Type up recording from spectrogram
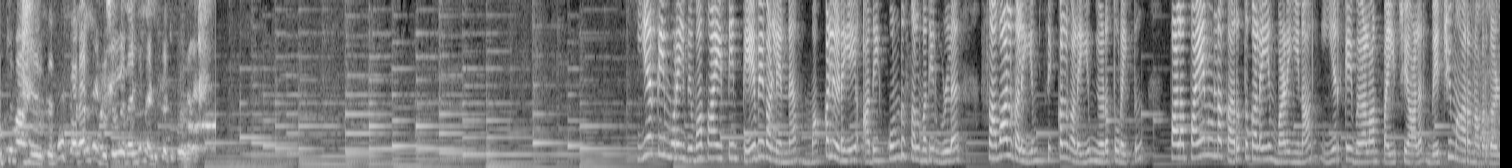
முக்கியமாக இருக்குது. தொடர்ந்து இது செய்ய வேண்டும் என்று கேட்டுக்கொள்கிறேன். இயற்கை முறை விவசாயத்தின் தேவைகள் என்ன? மக்களிடையே அதை கொண்டு செல்வதில் உள்ள சவால்களையும் சிக்கல்களையும் எடுத்துரைத்து பல பயனுள்ள கருத்துக்களையும் வழங்கினார் இயற்கை வேளாண் பயிற்சியாளர் வெற்றிமாறன் அவர்கள்.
